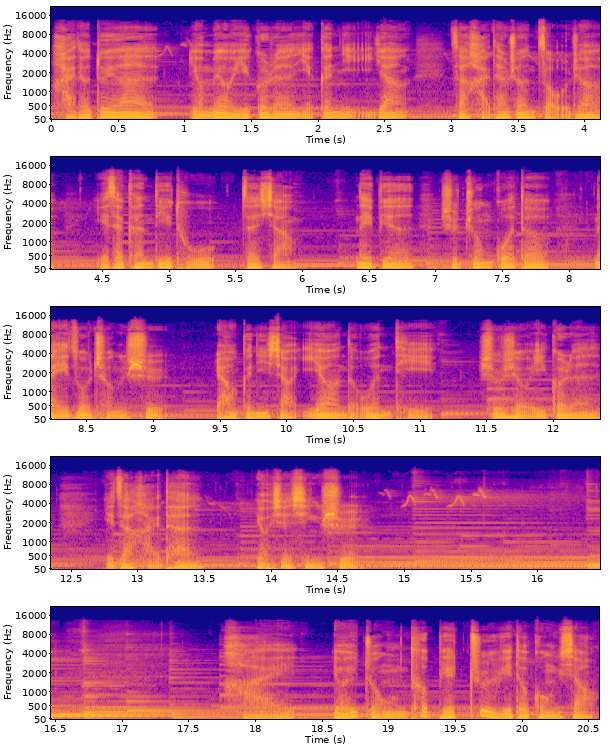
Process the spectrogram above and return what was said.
海的对岸有没有一个人也跟你一样，在海滩上走着，也在看地图，在想那边是中国的哪一座城市？然后跟你想一样的问题，是不是有一个人也在海滩有些心事？海有一种特别治愈的功效，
